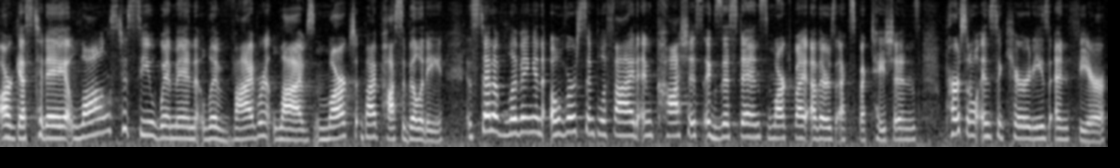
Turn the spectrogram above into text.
Our guest today longs to see women live vibrant lives marked by possibility instead of living an oversimplified and cautious existence marked by others' expectations, personal insecurities, and fear.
